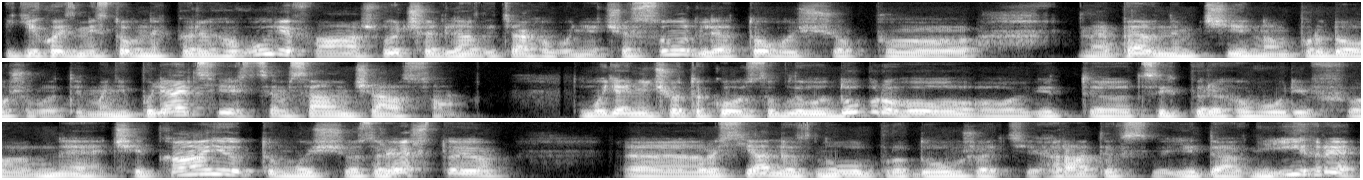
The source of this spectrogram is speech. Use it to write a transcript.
якихось змістовних переговорів, а швидше для затягування часу, для того, щоб е, певним чином продовжувати маніпуляції з цим самим часом. Тому я нічого такого особливо доброго від е, цих переговорів не чекаю, тому що, зрештою, росіяни знову продовжать грати в свої давні ігри,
